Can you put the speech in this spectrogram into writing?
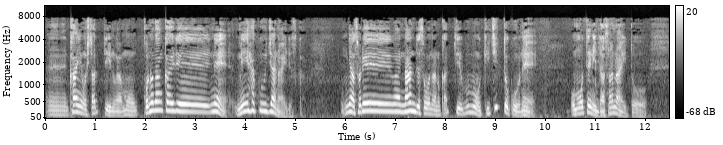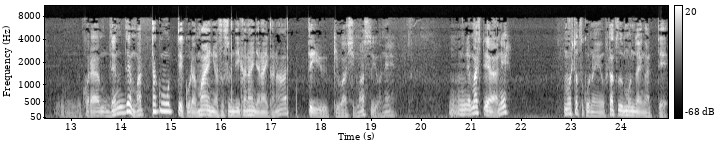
えー、関与したっていうのがもう、この段階でね、明白じゃないですか。いや、それがなんでそうなのかっていう部分をきちっとこうね、表に出さないと、これは全然全くもってこれは前には進んでいかないんじゃないかなっていう気はしますよね。でましてやね、もう一つこの二つ問題があって、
